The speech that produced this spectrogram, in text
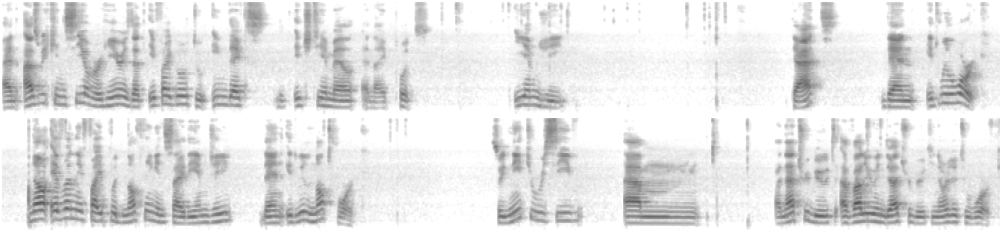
And as we can see over here is that if I go to index.html and I put emg that, then it will work. Now, even if I put nothing inside EMG, then it will not work. So you need to receive um, an attribute, a value in the attribute in order to work.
